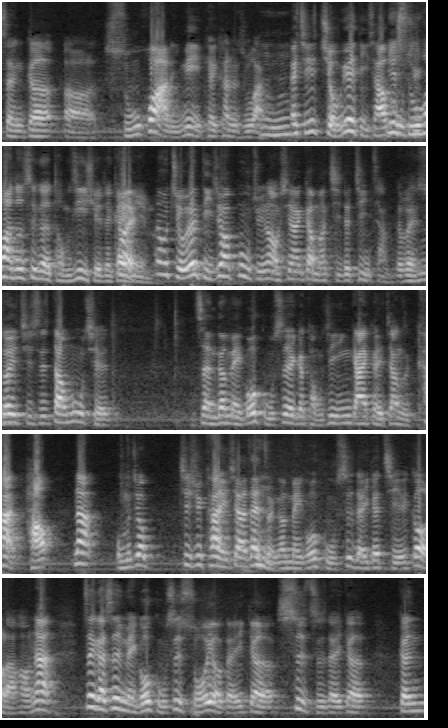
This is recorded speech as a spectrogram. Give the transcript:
整个呃俗话里面也可以看得出来，哎、嗯哼，其实九月底才要布局，因为俗话都是个统计学的概念嘛。那么九月底就要布局，那我现在干嘛急着进场，对不对？嗯、所以其实到目前，整个美国股市的一个统计应该可以这样子看。好，那我们就继续看一下在整个美国股市的一个结构了哈。嗯、那这个是美国股市所有的一个市值的一个。跟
